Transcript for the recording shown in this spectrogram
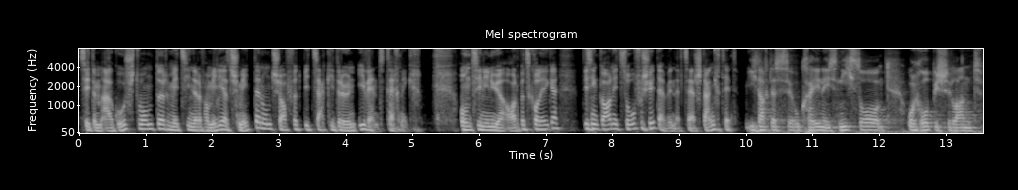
Seit dem August wohnt er mit seiner Familie in Schmitten und arbeitet bei Zecki Drön Eventtechnik. Und seine neuen Arbeitskollegen, die sind gar nicht so verschieden, wie er zuerst gedacht hat. Ich dachte, dass Ukraine ist nicht so europäisches Land.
